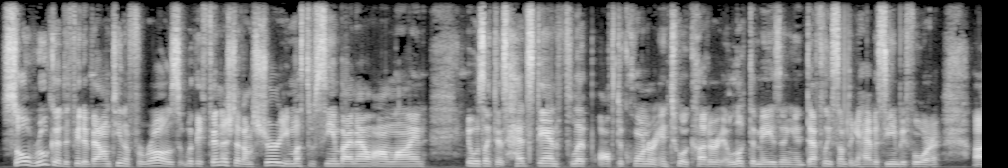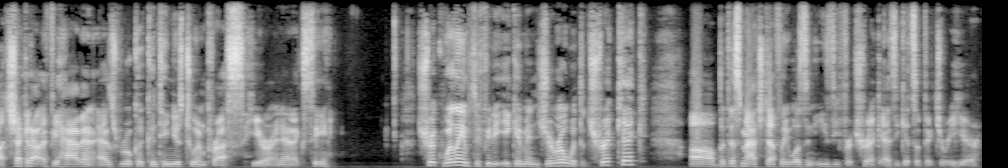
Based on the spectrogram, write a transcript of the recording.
Sol Ruca defeated Valentina Feroz with a finish that I'm sure you must have seen by now online. It was like this headstand flip off the corner into a cutter. It looked amazing and definitely something I haven't seen before. Uh, check it out if you haven't, as Ruca continues to impress here in NXT. Trick Williams defeated Ikemen Jiro with the trick kick, uh, but this match definitely wasn't easy for Trick as he gets a victory here.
